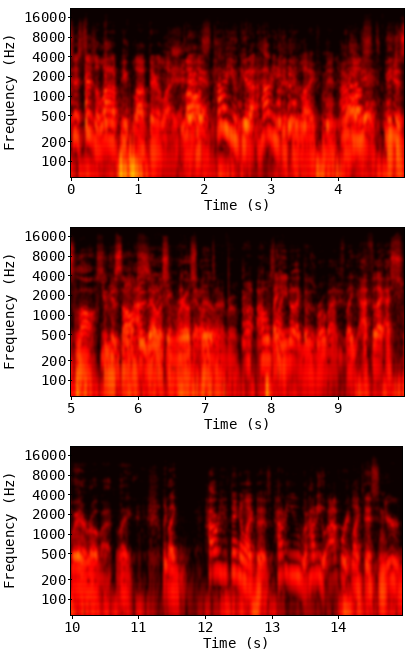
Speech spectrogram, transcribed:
just there's a lot of people out there like Lost. How do you get out? How do you get through life, man? How do you- Lost? you They just lost you in just bump sauce. I was some real think that all the spill. time, bro. Bro, I was Like, like, you know, like those robots. Like I feel like I swear to robots. Like, like, like how are you thinking like this? How do you how do you operate like this? And you're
